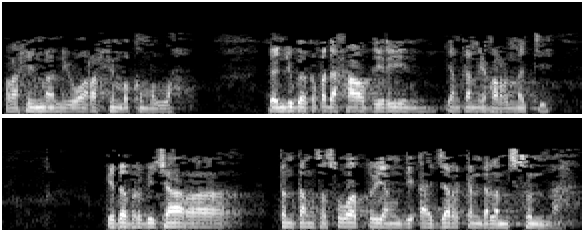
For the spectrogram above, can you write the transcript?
Rahimani wa rahimakumullah. Dan juga kepada hadirin yang kami hormati. Kita berbicara tentang sesuatu yang diajarkan dalam sunnah.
